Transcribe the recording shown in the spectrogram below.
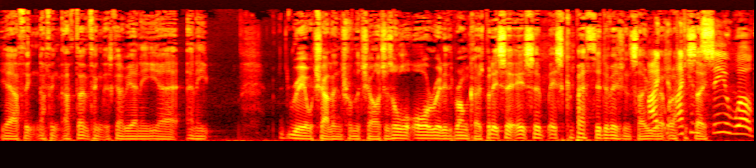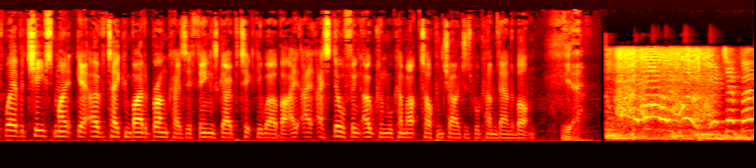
yeah, I think, I think, I don't think there's going to be any uh, any real challenge from the Chargers or, or really the Broncos. But it's a it's a it's a competitive division, so I can, we'll I to can see. see a world where the Chiefs might get overtaken by the Broncos if things go particularly well, but I, I, I still think Oakland will come up top and Chargers will come down the bottom. Yeah. The ball is loose. It's a fumble.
